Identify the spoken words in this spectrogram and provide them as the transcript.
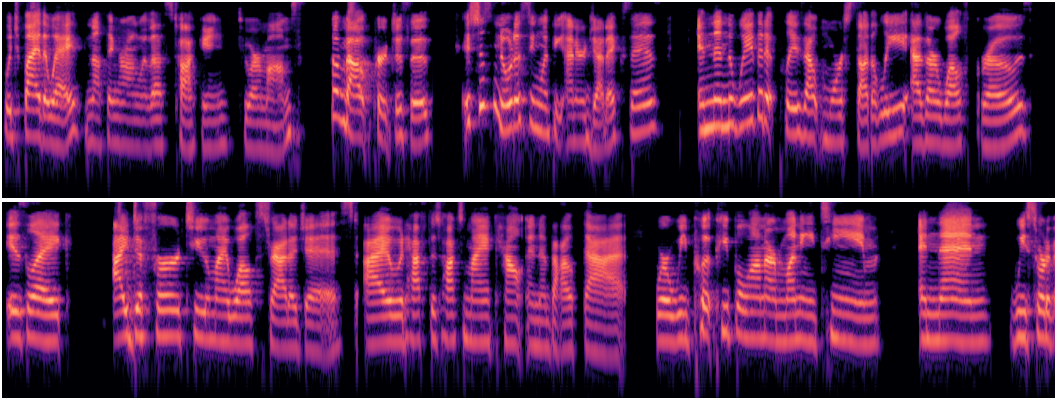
which by the way, nothing wrong with us talking to our moms about purchases. It's just noticing what the energetics is. And then the way that it plays out more subtly as our wealth grows is like, I defer to my wealth strategist. I would have to talk to my accountant about that, where we put people on our money team and then we sort of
